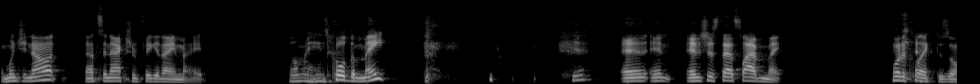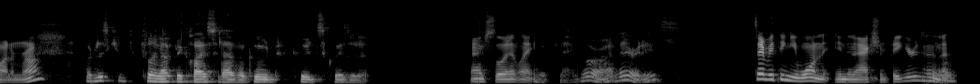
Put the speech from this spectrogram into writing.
And wouldn't you know it? That's an action figure they made. I mean, It's called the meat. Yeah. And and and it's just that slab of meat. What a Okay. collector's item, right? I'll just keep pulling up bit closer to have a good, good squiz at it. Absolutely. Okay, all right, there it is. It's everything you want in an action figure, isn't it? Well,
